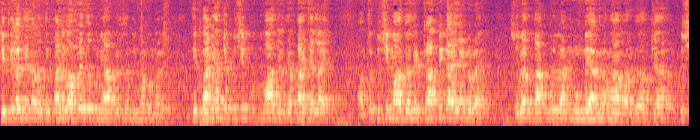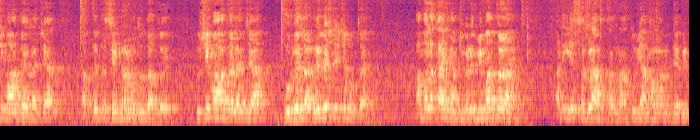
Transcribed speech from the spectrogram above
शेतीला देणार होते. पाणी वापरायचं कुणी? हा प्रश्न निर्माण होणार आहे. ते पाणी आमच्या कृषी महाविद्यालयाच्या पायथ्याला आहे. आमचं कृषी महाविद्यालय ट्रॅफिक आयलँडवर आहे. सुरत नागपूर आणि मुंबई आग्रा महामार्ग आमच्या कृषी महाविद्यालयाच्या अत्यंत सेंटरमधून जातो आहे कृषी महाविद्यालयाच्या पूर्वेला रेल्वे स्टेशन होतं आहे. आम्हाला काय नाही आमच्याकडे विमानतळ आहे. आणि हे सगळं असताना तुम्ही आम्हाला विद्यापीठ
